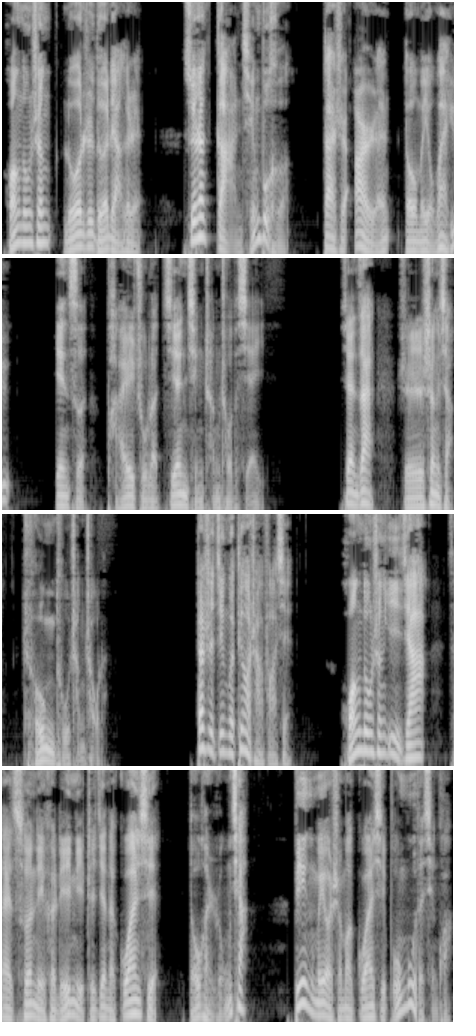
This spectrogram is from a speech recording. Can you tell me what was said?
黄东升、罗之德两个人虽然感情不和，但是二人都没有外遇，因此。排除了奸情成仇的嫌疑，现在只剩下冲突成仇了。但是经过调查发现，黄东升一家在村里和邻里之间的关系都很融洽，并没有什么关系不睦的情况，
